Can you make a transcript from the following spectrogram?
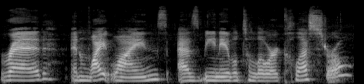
red and white wines as being able to lower cholesterol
